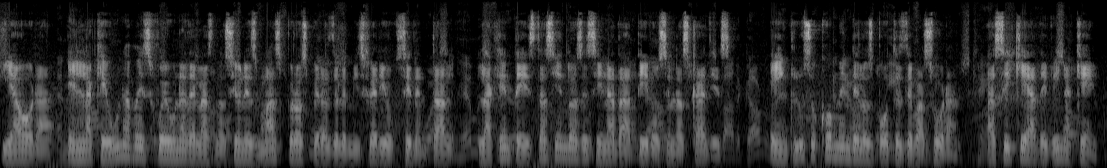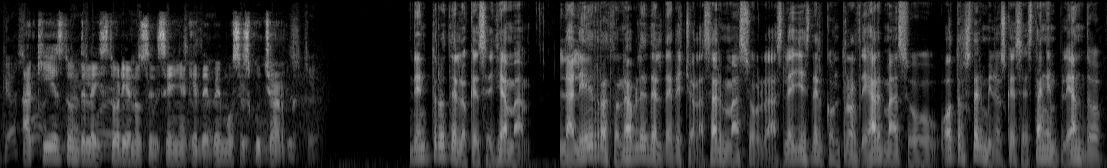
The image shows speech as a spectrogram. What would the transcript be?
Y ahora, en la que una vez fue una de las naciones más prósperas del hemisferio occidental, la gente está siendo asesinada a tiros en las calles e incluso comen de los botes de basura. Así que adivina qué, aquí es donde la historia nos enseña que debemos escucharla. Dentro de lo que se llama la ley razonable del derecho a las armas o las leyes del control de armas o otros términos que se están empleando,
